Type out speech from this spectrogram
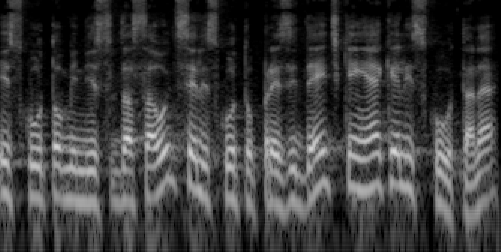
escuta o ministro da Saúde, se ele escuta o presidente, quem é que ele escuta, né?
